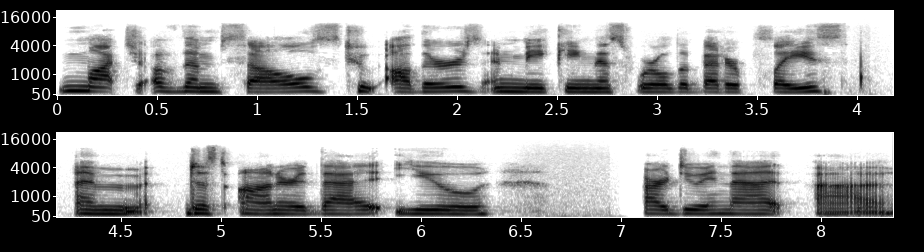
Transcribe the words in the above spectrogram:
much of themselves to others and making this world a better place. I'm just honored that you are doing that uh,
